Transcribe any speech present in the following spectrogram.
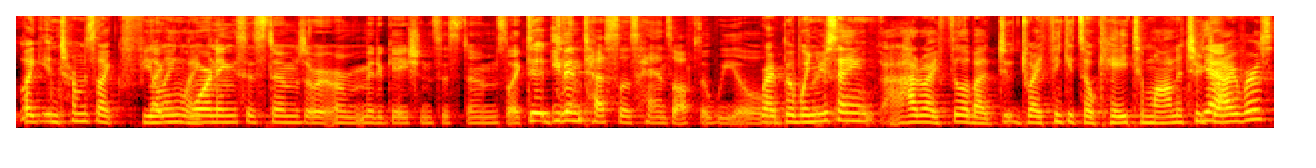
Like in terms of like feeling like, like warning systems or, or, mitigation systems, like did, even Tesla's hands off the wheel. Right, but when you're saying how do I feel about do, do I think it's okay to monitor yeah. drivers?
